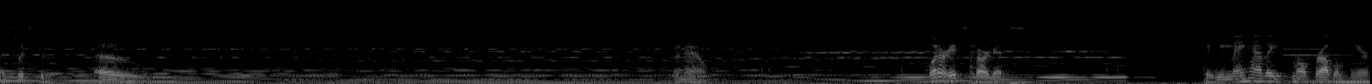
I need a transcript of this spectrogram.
Let's switch to... Oh. Oh no. What are its targets? Okay, we may have a small problem here.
